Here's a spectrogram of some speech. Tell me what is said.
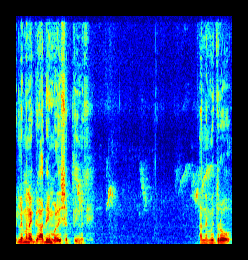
એટલે મને ગાદી મળી શકતી નથી. અને મિત્રો,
